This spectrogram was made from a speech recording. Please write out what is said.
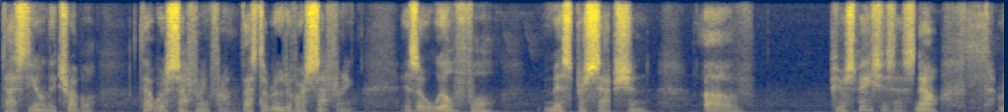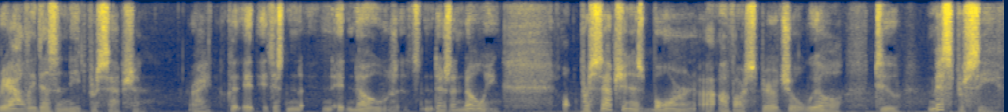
That's the only trouble that we're suffering from. That's the root of our suffering is a willful misperception of pure spaciousness. Now, reality doesn't need perception, right? It, it just it knows. It's, there's a knowing. Perception is born of our spiritual will to misperceive.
